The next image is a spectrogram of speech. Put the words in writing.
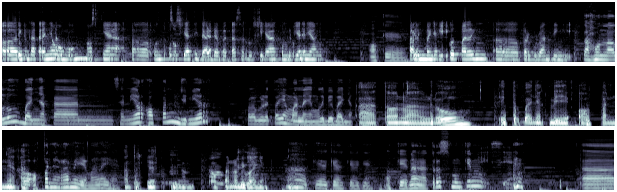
uh, tingkatannya umum, maksudnya uh, untuk usia tidak ada batasan usia. Kemudian yang Oke. paling banyak ikut paling uh, perguruan tinggi. Tahun lalu banyakkan senior, open, junior. Kalau boleh tahu yang mana yang lebih banyak? Ah, tahun lalu itu banyak di opennya kan. Oh, open yang rame ya malah ya. Antusias yang Oh, open lebih banyak. Ah, Oke oke oke oke. Oke, nah terus mungkin Nice ya. eh,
